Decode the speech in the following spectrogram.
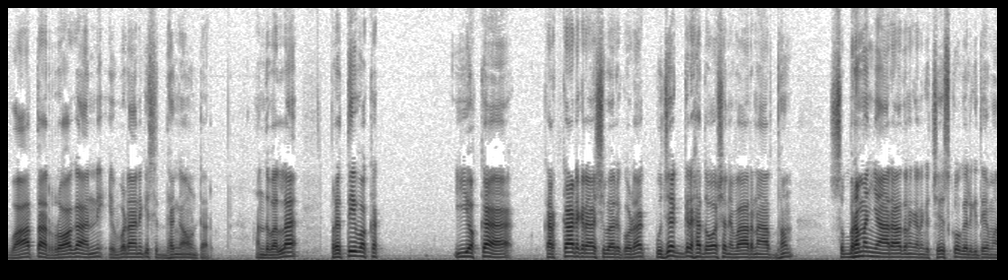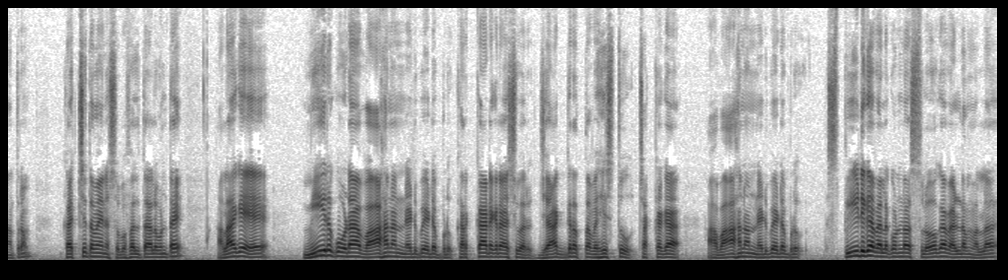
వాత రోగాన్ని ఇవ్వడానికి సిద్ధంగా ఉంటారు. అందువల్ల ప్రతి ఒక్క ఈ యొక్క కర్కాటక రాశి వారు కూడా కుజగ్రహ దోష నివారణార్థం సుబ్రహ్మణ్య ఆరాధన కనుక చేసుకోగలిగితే మాత్రం ఖచ్చితమైన శుభ ఫలితాలు ఉంటాయి. అలాగే మీరు కూడా వాహనం నడిపేటప్పుడు కర్కాటక రాశి వారు జాగ్రత్త వహిస్తూ చక్కగా ఆ వాహనం నడిపేటప్పుడు స్పీడ్గా వెళ్ళకుండా స్లోగా వెళ్ళడం వల్ల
